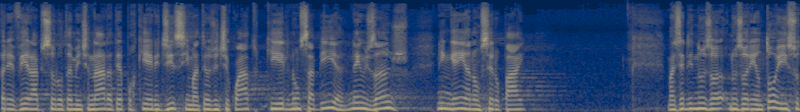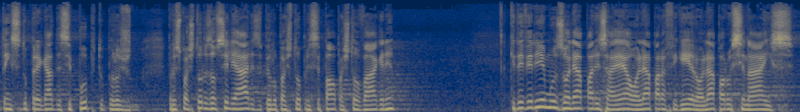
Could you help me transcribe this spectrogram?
prever absolutamente nada, até porque ele disse em Mateus 24 que ele não sabia, nem os anjos, ninguém a não ser o Pai. Mas ele nos, nos orientou, e isso tem sido pregado desse púlpito pelos, pelos pastores auxiliares e pelo pastor principal, pastor Wagner, que deveríamos olhar para Israel, olhar para a figueira, olhar para os sinais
